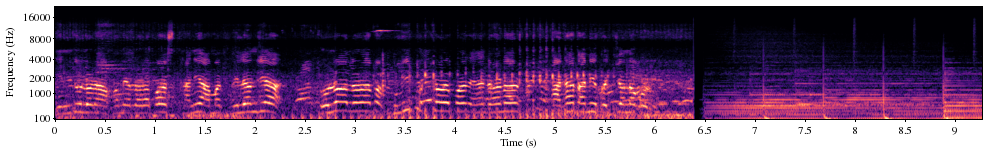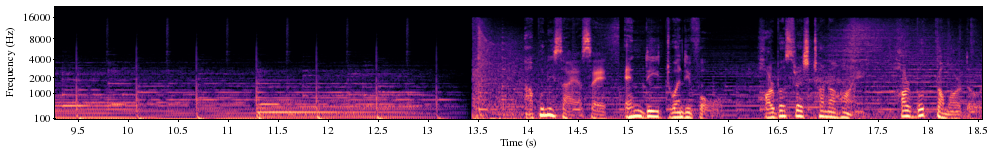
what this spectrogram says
হিন্দু ল'ৰা অসমীয়া ল'ৰাৰ পৰা স্থানীয় আমাৰ খিলঞ্জীয়া থলুৱা ল'ৰাৰ পৰা ভূমিপুত্ৰৰ ওপৰত এনেধৰণৰ আঘাত আমি সহ্য নকৰোঁ। আপুনি চাই আছে এন ডি টুৱেণ্টি ফ'ৰ। সৰ্বশ্ৰেষ্ঠ নহয় সৰ্বোত্তমৰ দৌৰ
